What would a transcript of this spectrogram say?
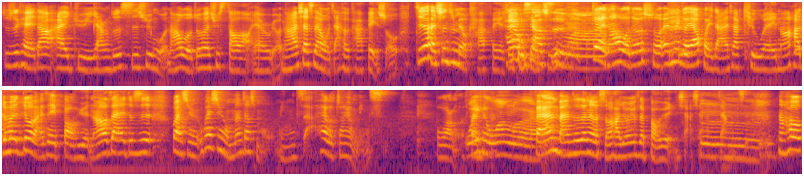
就是可以到 IG 一样，就是私信我，然后我就会去骚扰 Ariel，然后他下次来我家喝咖啡的时候，其实还甚至没有咖啡，还有下次吗？对，然后我就说，哎、欸，那个要回答一下 QA，然后他就会又来这里抱怨，然后再就是外星人，外星人我们那叫什么名字啊？还有个专有名词，我忘了，我也忘了。反正反正就在那个时候，他就又在抱怨一下下这样子，嗯、然后。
